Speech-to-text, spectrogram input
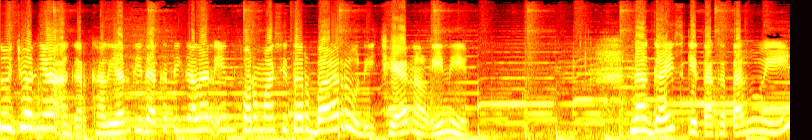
Tujuannya agar kalian tidak ketinggalan informasi terbaru di channel ini. Nah guys kita ketahui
